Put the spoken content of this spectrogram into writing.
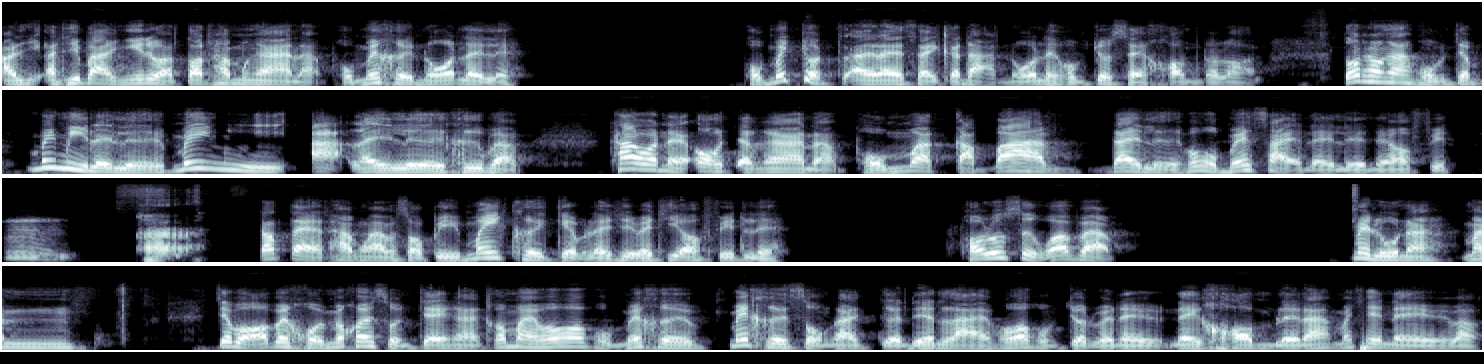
อธิอธิบายอย่างนี้ดีกว่าตอนทำงานอะ ผมไม่เคยโน้ตอะไรเลย ผมไม่จดอะไรใส่กระดาษโน้ตเลย ผมจดใส่คอมตลอดโต๊ะทำงานผมจะไม่มีอะไรเลย ไม่มีอะไรเลยคือแบบ ถ้าวันไหนออกจากงานอะ ผมอะกลับบ้านได้เลยเพราะผมไม่ใส่อะไรเลยในออฟฟิศอืมอ่าตั้งแต่ทำงานมาสองปีไม่เคยเก็บอะไรที่ไว้ที่ออฟฟิศเลย เพราะรู้สึกว่าแบบ ไม่รู้นะมันจะบอกว่าเป็นคนไม่ค่อยสนใจงาน ก็ไม่เพราะว่าผมไม่เคย ไม่เคยส่งงานเกินเดนไลน์เพราะว่าผมจดไว้ในในคอมเลยนะ ไม่ใช่ในแบบ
